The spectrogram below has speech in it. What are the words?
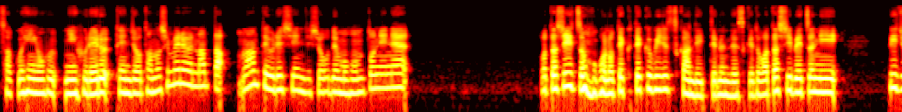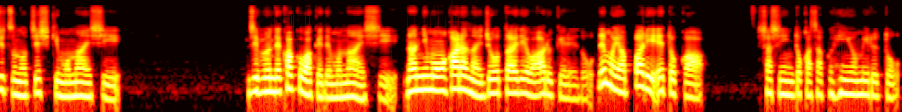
作品をに触れる、展示を楽しめるようになった。なんて嬉しいんでしょう。でも本当にね、私いつもこのテクテク美術館で言ってるんですけど、私別に美術の知識もないし、自分で描くわけでもないし、何にもわからない状態ではあるけれど、でもやっぱり絵とか写真とか作品を見ると、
